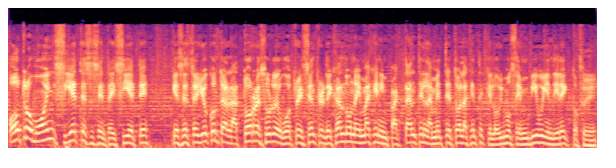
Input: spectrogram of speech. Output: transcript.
Otro Boeing 767 que se estrelló contra la torre sur del World Trade Center, dejando una imagen impactante en la mente de toda la gente que lo vimos en vivo y en directo. sí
